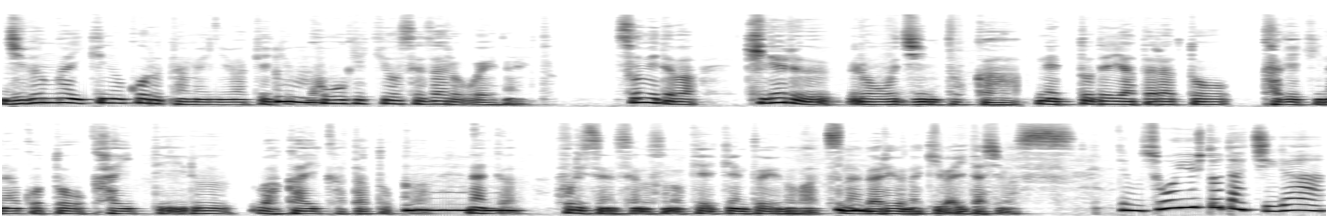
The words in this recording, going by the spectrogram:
自分が生き残るためには結局攻撃をせざるを得ないと。そういう意味では、切れる老人とか、ネットでやたらと過激なことを書いている若い方とか、何か堀先生のその経験というのはつながるような気はいたします。うん、でもそういう人たちが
